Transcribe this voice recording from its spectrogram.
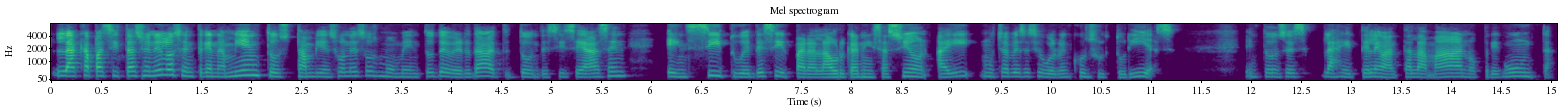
La capacitación y los entrenamientos también son esos momentos de verdad donde si se hacen en situ, es decir, para la organización, ahí muchas veces se vuelven consultorías. Entonces la gente levanta la mano, pregunta,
